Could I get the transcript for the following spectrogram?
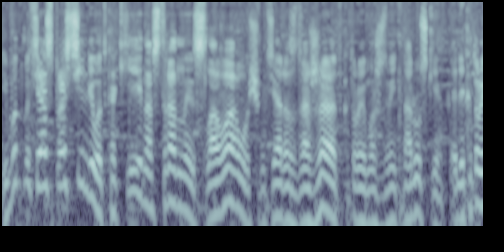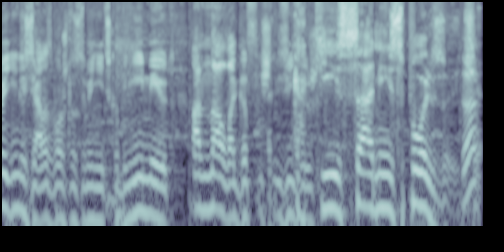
И вот мы тебя спросили, вот какие иностранные слова, в общем, тебя раздражают, которые можно заменить на русские, или которые нельзя, возможно, заменить, как бы не имеют аналогов, извините. Какие сами используете. Да?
